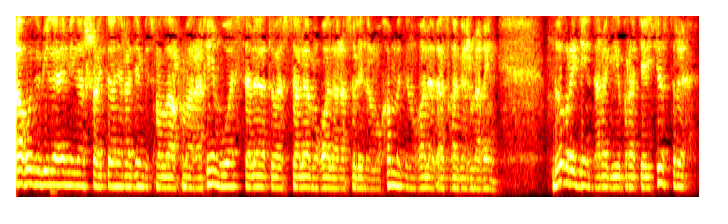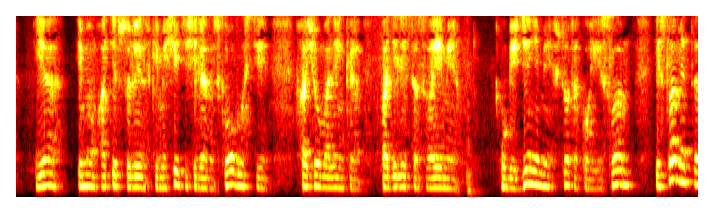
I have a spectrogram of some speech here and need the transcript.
أعوذ بالله من الشيطان الرجيم بسم الله الرحمن الرحيم والصلاة والسلام على رسولنا Мухаммад وعلى الأصحاب أجمعين Добрый день, дорогие братья и сестры. Я, имам Хатиб Сулейнской мечети Челябинской области, хочу маленько поделиться своими убеждениями, что такое ислам. Ислам — это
